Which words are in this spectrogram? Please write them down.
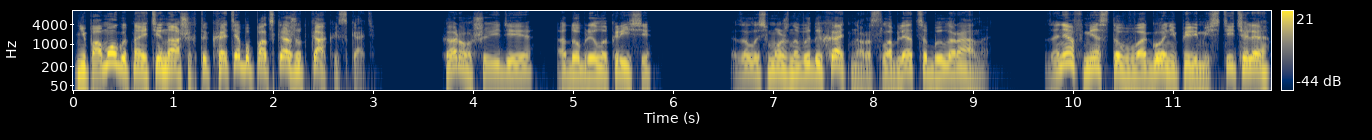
Не помогут найти наших, так хотя бы подскажут, как искать. Хорошая идея, одобрила Криси. Казалось, можно выдыхать, но расслабляться было рано. Заняв место в вагоне переместителя,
